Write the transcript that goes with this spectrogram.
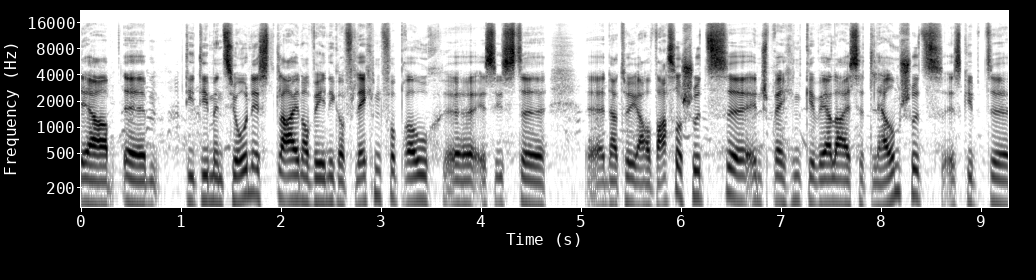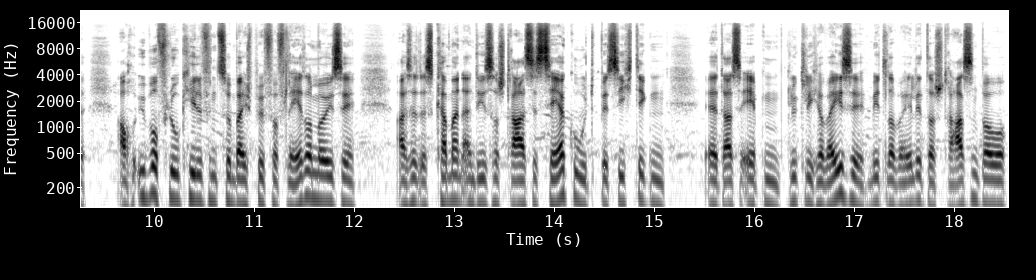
Der ähm, die Dimension ist kleiner, weniger Flächenverbrauch. Äh, es ist äh, äh, natürlich auch Wasserschutz entsprechend gewährleistet, Lärmschutz. Es gibt auch Überflughilfen zum Beispiel für Fledermäuse. Also das kann man an dieser Straße sehr gut besichtigen, dass eben glücklicherweise mittlerweile der Straßenbau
